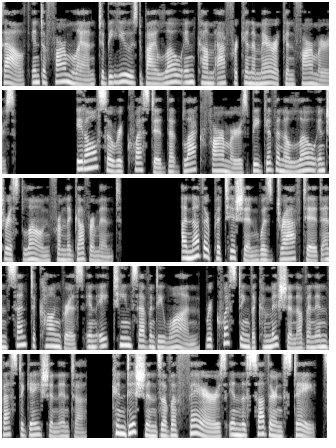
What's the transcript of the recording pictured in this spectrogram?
South into farmland to be used by low-income African American farmers. It also requested that black farmers be given a low-interest loan from the government. Another petition was drafted and sent to Congress in 1871, requesting the commission of an investigation into "...conditions of affairs in the Southern states."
